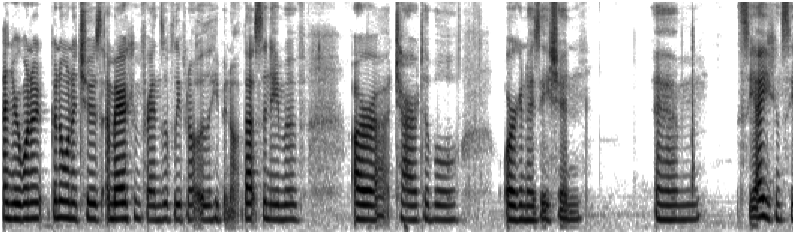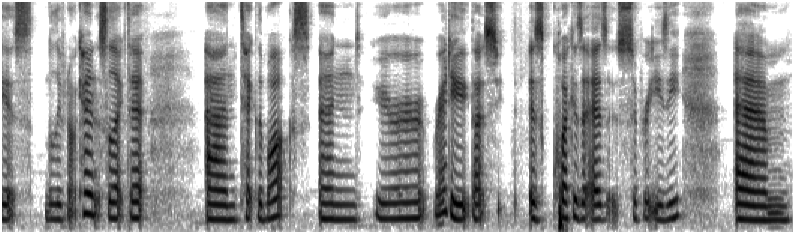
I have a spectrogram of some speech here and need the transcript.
And you're wanna, gonna want to choose American Friends of Livnot U'Lehibanot. That's the name of our uh, charitable organization. Um, so yeah, you can see it's the Livnot account. Select it and tick the box, and you're ready. That's as quick as it is. It's super easy. Um,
